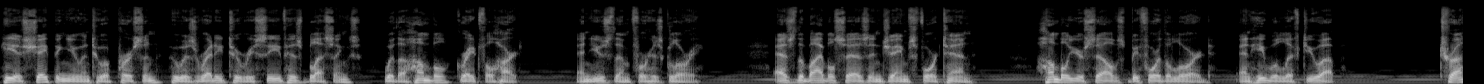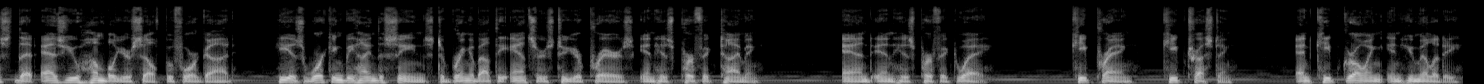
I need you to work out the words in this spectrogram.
He is shaping you into a person who is ready to receive His blessings with a humble, grateful heart and use them for His glory. As the Bible says in James 4.10, Humble yourselves before the Lord, and He will lift you up. Trust that as you humble yourself before God, he is working behind the scenes to bring about the answers to your prayers in His perfect timing and in His perfect way. Keep praying, keep trusting, and keep growing in humility.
